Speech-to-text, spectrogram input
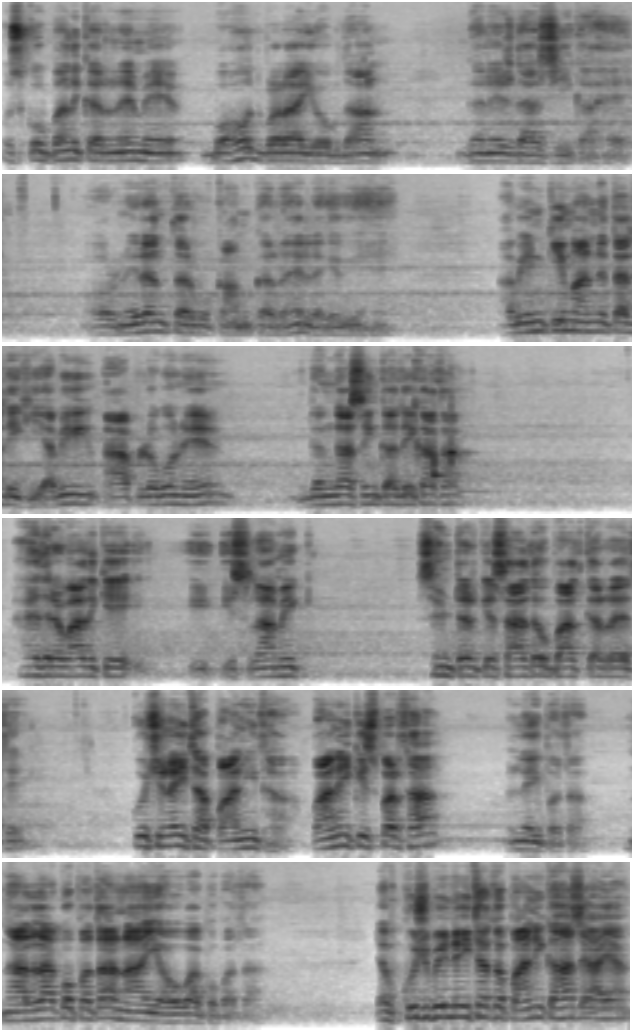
उसको बंद करने में बहुत बड़ा योगदान गणेश दास जी का है और निरंतर वो काम कर रहे हैं, लगे हुए हैं। अब इनकी मान्यता देखिए, अभी आप लोगों ने गंगा सिंह का देखा था। हैदराबाद के इस्लामिक सेंटर के साथ वो बात कर रहे थे। कुछ नहीं था, पानी था। पानी किस पर था? नहीं पता। ना अल्लाह को पता, ना यहोवा को पता। जब कुछ भी नहीं था तो पानी कहाँ से आया?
